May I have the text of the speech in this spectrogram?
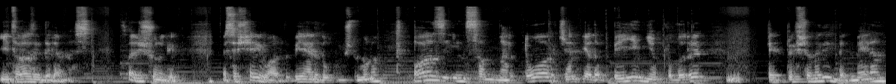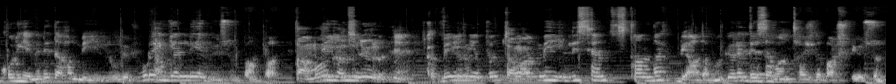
İtiraz edilemez. Sadece şunu diyeyim. Mesela şey vardı bir yerde okumuştum onu. Bazı insanlar doğarken ya da beyin yapıları depresyona değil de melankoli yemene daha meyilli oluyor. Burayı Tamam. engelleyemiyorsun Pampa. Tamam Beyin katılıyorum. he, Beyin yapın Tamam. meyilli sen standart bir adama göre dezavantajlı başlıyorsun.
